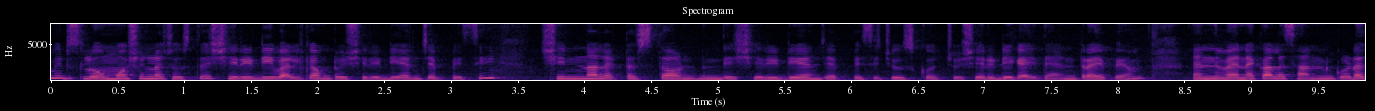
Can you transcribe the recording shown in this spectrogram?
మీరు స్లో మోషన్లో చూస్తే షిరిడి వెల్కమ్ టు షిరిడి అని చెప్పేసి చిన్న లెటర్స్తో ఉంటుంది షిరిడి అని చెప్పేసి చూసుకోవచ్చు. షిరిడికి అయితే ఎంటర్ అయిపోయాం. అండ్ వెనకాల సన్ కూడా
